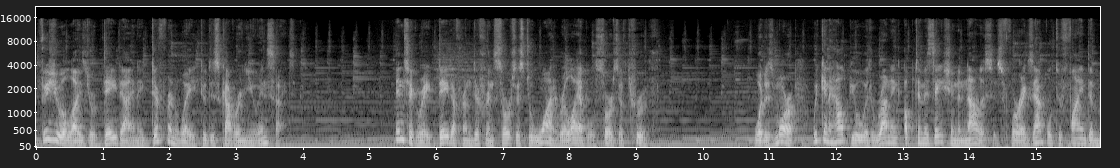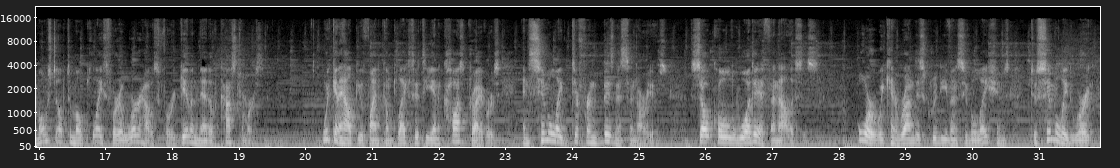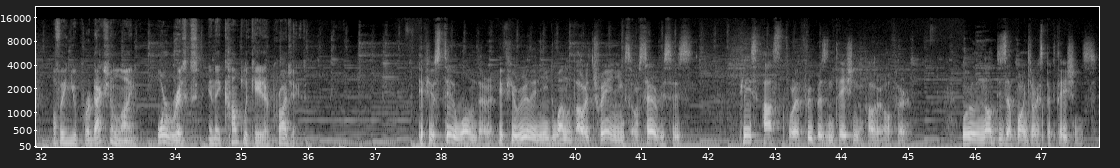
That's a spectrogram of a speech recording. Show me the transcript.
Visualize your data in a different way to discover new insights. Integrate data from different sources to one reliable source of truth. What is more, we can help you with running optimization analysis, for example to find the most optimal place for a warehouse for a given net of customers. We can help you find complexity and cost drivers and simulate different business scenarios, so-called what-if analysis. Or we can run discrete event simulations to simulate work of a new production line or risks in a complicated project. If you still wonder if you really need one of our trainings or services, please ask for a free presentation of our offer. We will not disappoint your expectations.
